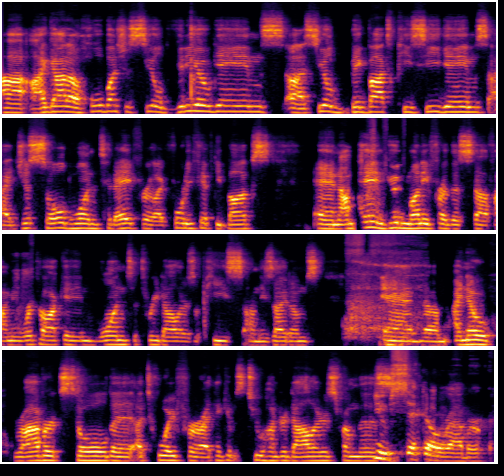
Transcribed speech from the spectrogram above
Uh, I got a whole bunch of sealed video games, uh, sealed big box PC games. I just sold one today for like 40, 50 bucks and I'm paying good money for this stuff. I mean, we're talking one to three dollars a piece on these items. And um, I know Robert sold a, a, toy for I think it was two hundred dollars from this. You sicko, Robert.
